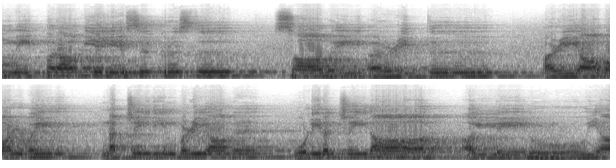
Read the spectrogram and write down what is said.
நம்மிப்பராகிய இயேசு கிறிஸ்து சாவை அழித்து அழியா வாழ்வை நற்செய்தியின் வழியாக ஒளிரச் செய்தார். அல்லேலூயா.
